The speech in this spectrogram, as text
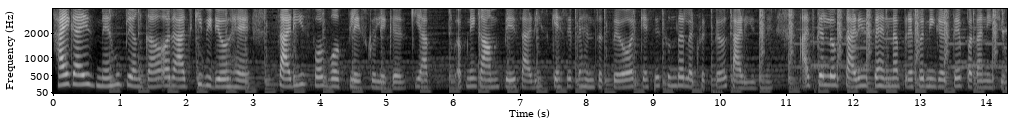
हाय गाइस मैं हूँ प्रियंका और आज की वीडियो है साड़ीज़ फॉर वर्क प्लेस को लेकर कि आप अपने काम पे साड़ीज़ कैसे पहन सकते हो और कैसे सुंदर लग सकते हो साड़ीज़ में। आजकल लोग साड़ीज़ पहनना प्रेफर नहीं करते, पता नहीं क्यों।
